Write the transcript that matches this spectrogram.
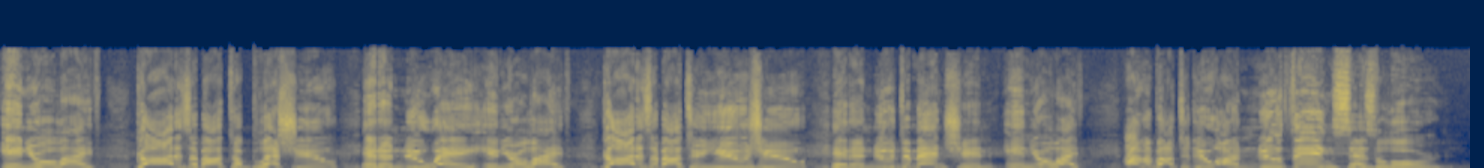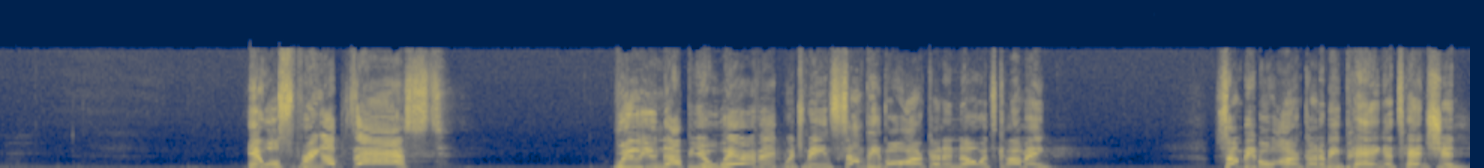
in your life. God is about to bless you in a new way in your life. God is about to use you in a new dimension in your life. I'm about to do a new thing, says the Lord. It will spring up fast. Will you not be aware of it? Which means some people aren't going to know it's coming. Some people aren't going to be paying attention.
